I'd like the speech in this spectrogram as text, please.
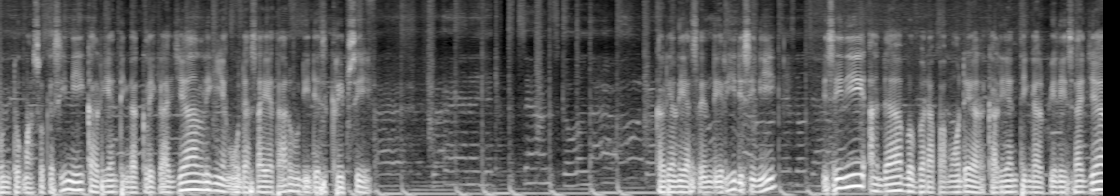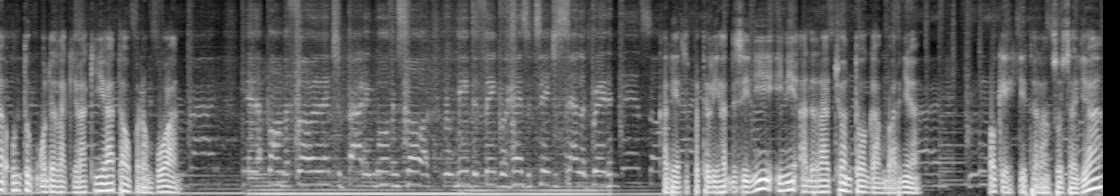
Untuk masuk ke sini kalian tinggal klik aja link yang udah saya taruh di deskripsi. Kalian lihat sendiri di sini. Di sini ada beberapa model. Kalian tinggal pilih saja untuk model laki-laki atau perempuan Kalian seperti lihat di sini, ini adalah contoh gambarnya. Oke, kita langsung saja.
